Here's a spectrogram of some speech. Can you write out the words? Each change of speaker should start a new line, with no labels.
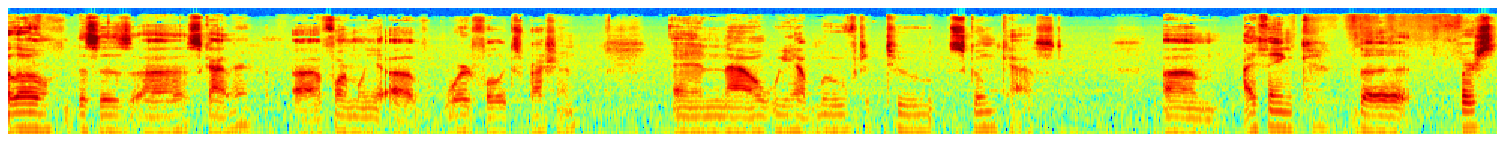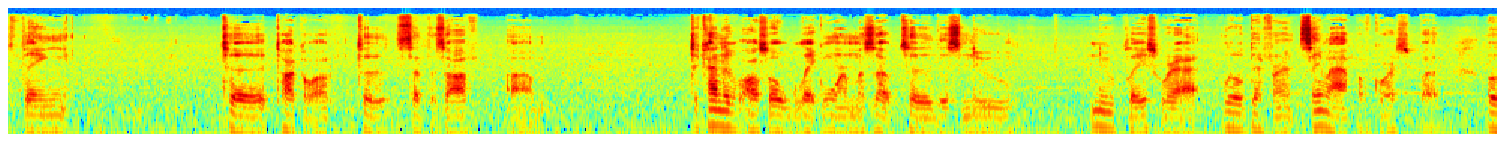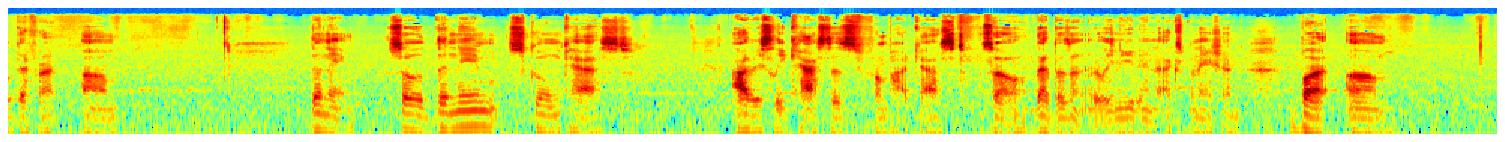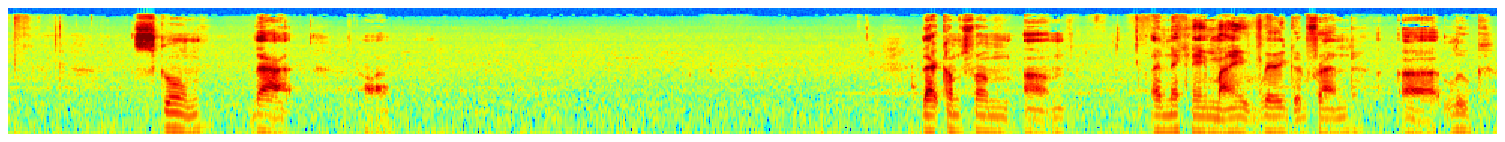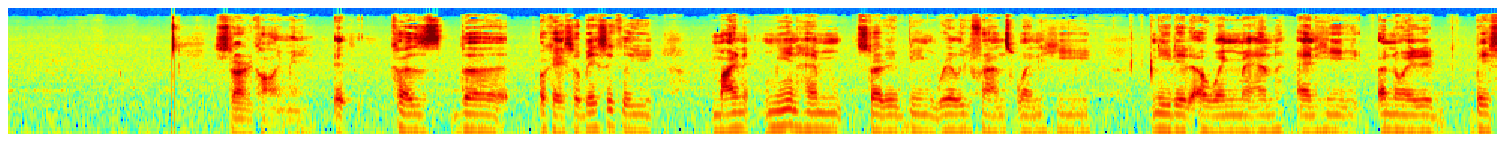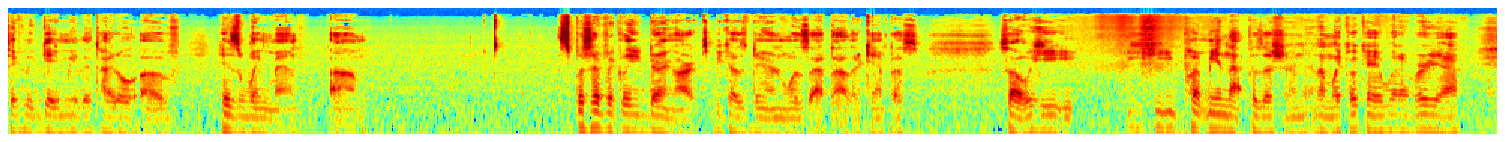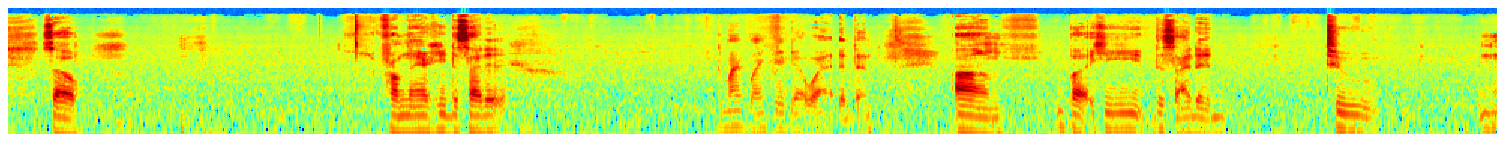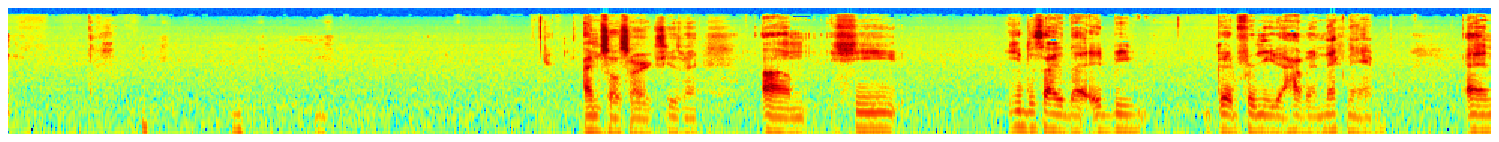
Hello, this is uh, Skylar, uh, formerly of Wordful Expression, and now we have moved to Scoomcast. Um, I think the first thing to talk about to set this off, um, to kind of also like warm us up to this new new place we're at, a little different, same app of course, but little different. Um, the name. So the name Scoomcast, obviously cast is from podcast, so that doesn't really need an explanation. But um, Scoom, that. That comes from um, a nickname my very good friend uh, Luke started calling me. It because the okay, so basically, mine, me and him started being really friends when he needed a wingman, and he anointed, basically gave me the title of his wingman. Um, specifically during arts because Darren was at the other campus, so he he put me in that position, and I'm like, okay, whatever, yeah. So from there, he decided. My blanket get wet? It did. Um, but he decided to. I'm so sorry. Excuse me. Um, he he decided that it'd be good for me to have a nickname, and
